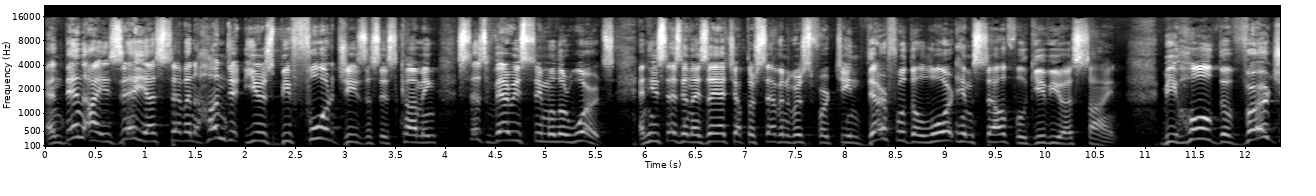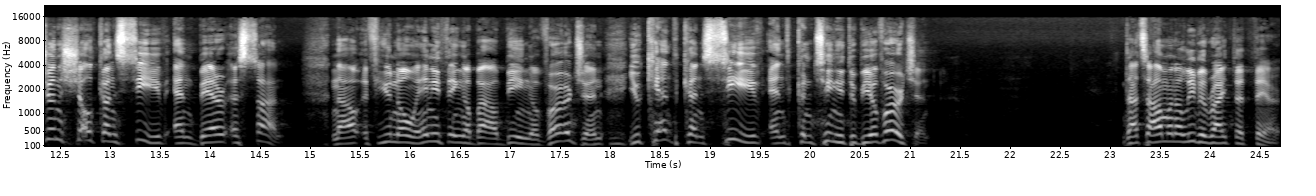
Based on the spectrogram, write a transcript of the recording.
and then Isaiah 700 years before Jesus is coming says very similar words. And he says in Isaiah chapter 7 verse 14, Therefore the Lord himself will give you a sign. Behold the virgin shall conceive and bear a son. Now if you know anything about being a virgin, you can't conceive and continue to be a virgin. That's how I'm to leave it right there.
